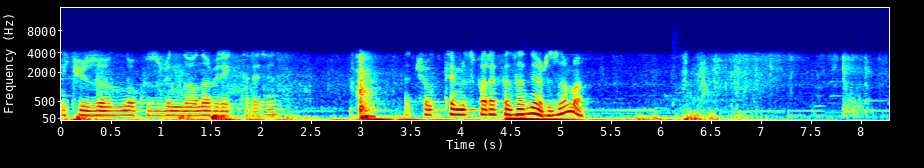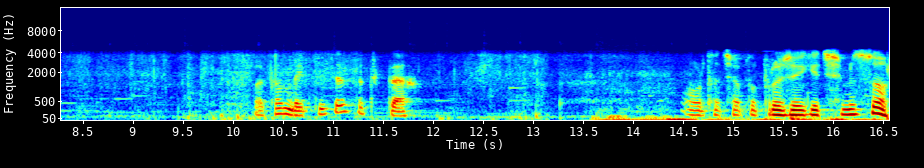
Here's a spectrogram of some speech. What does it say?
219 bin de ona biriktireceğiz. Çok temiz para kazanıyoruz ama Bakalım bekleyeceğiz artık da. Orta çaplı projeye geçişimiz zor.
